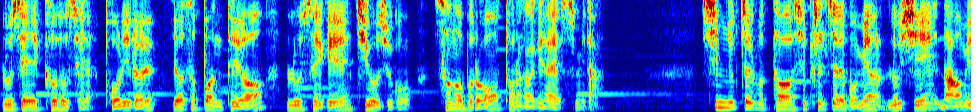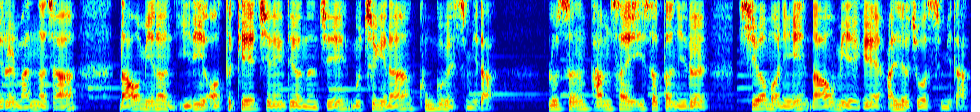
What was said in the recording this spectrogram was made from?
룻의 겉옷에 보리를 여섯 번 대어 룻에게 지워주고 성읍으로 돌아가게 하였습니다. 16절부터 17절에 보면 룻이 나오미를 만나자 나오미는 일이 어떻게 진행되었는지 무척이나 궁금했습니다. 룻은 밤사이 있었던 일을 시어머니 나오미에게 알려주었습니다.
